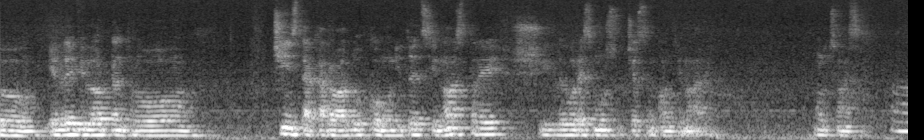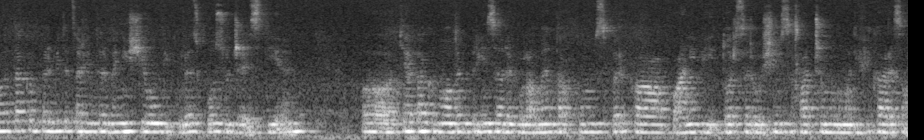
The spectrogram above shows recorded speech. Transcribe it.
uh, elevilor pentru cinstea care o aduc comunității noastre și le urez mult succes în continuare. Mulțumesc! Uh, Dacă îmi permiteți, aș interveni și eu un piculeț cu o sugestie. Uh, Chiar dacă nu avem prins în regulament acum, sper ca anii viitori să reușim să facem o modificare sau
